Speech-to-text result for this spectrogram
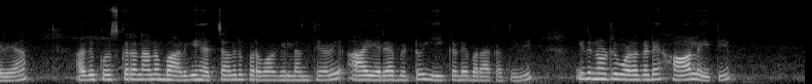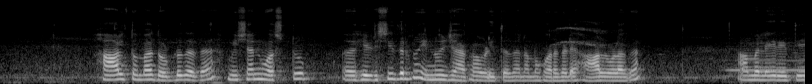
ಏರಿಯಾ ಅದಕ್ಕೋಸ್ಕರ ನಾನು ಬಾಡಿಗೆ ಹೆಚ್ಚಾದರೂ ಪರವಾಗಿಲ್ಲ ಅಂಥೇಳಿ ಆ ಏರಿಯಾ ಬಿಟ್ಟು ಈ ಕಡೆ ಬರಾಕತ್ತೀವಿ. ಇದು ನೋಡ್ರಿ ಒಳಗಡೆ ಹಾಲ್ ಐತಿ. ಹಾಲ್ ತುಂಬ ದೊಡ್ಡದದ. ಮಿಷನ್ ಅಷ್ಟು ಹಿಡಿಸಿದ್ರೂ ಇನ್ನೂ ಜಾಗ ಉಳಿತದ ನಮಗೆ ಹೊರಗಡೆ ಹಾಲ್ ಒಳಗೆ. ಆಮೇಲೆ ಈ ರೀತಿ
